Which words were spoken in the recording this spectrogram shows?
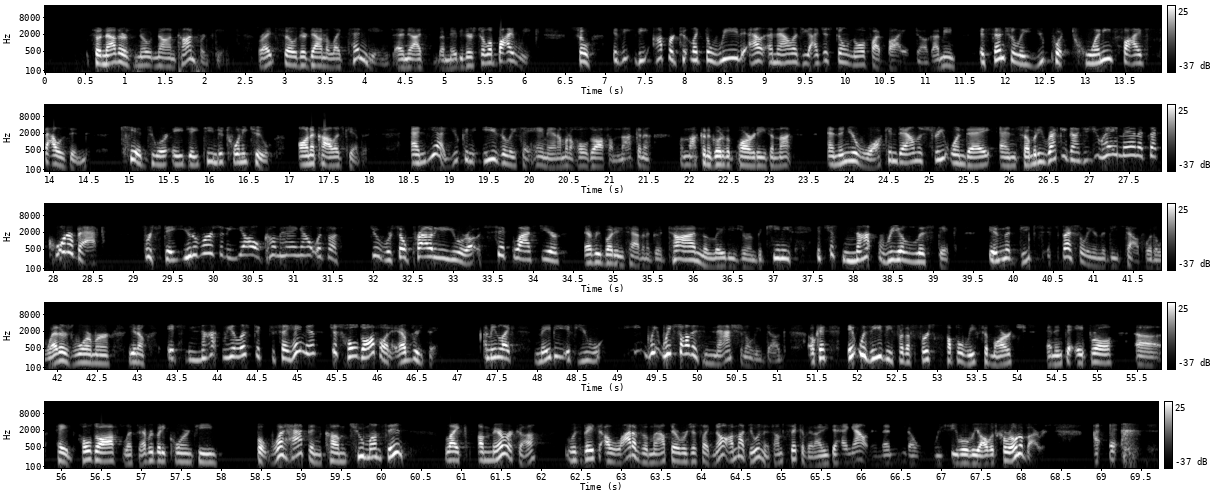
So now there's no non-conference games, right? So they're down to like ten games, and I, maybe there's still a bye week. So the the opportunity, like the weed al- analogy, I just don't know if I buy it, Doug. I mean, essentially, you put twenty five thousand kids who are age eighteen to twenty two on a college campus, and yeah, you can easily say, "Hey, man, I'm going to hold off. I'm not going to. I'm not going to go to the parties. I'm not." And then you're walking down the street one day, and somebody recognizes you. Hey, man, it's that cornerback for State University. Yo, come hang out with us, dude. We're so proud of you. You were sick last year. Everybody's having a good time. The ladies are in bikinis. It's just not realistic in the deep, especially in the deep south where the weather's warmer. You know, it's not realistic to say, "Hey, man, just hold off on everything." I mean, like maybe if you we, we saw this nationally, Doug. Okay, it was easy for the first couple weeks of March and into April. Uh, hey, hold off. Let's everybody quarantine. But what happened come two months in? Like America was based. A lot of them out there were just like, no, I'm not doing this. I'm sick of it. I need to hang out. And then you know we see where we are with coronavirus. I, eh,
